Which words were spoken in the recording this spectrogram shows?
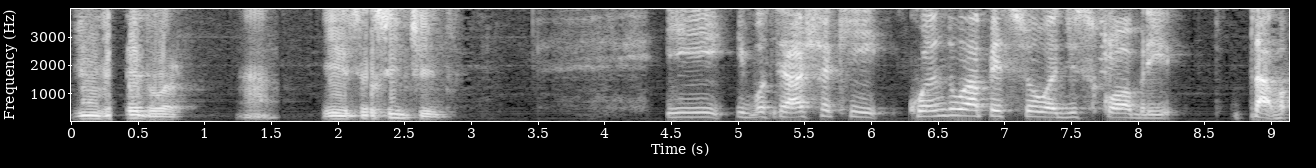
de um vendedor. Né? Esse é o sentido. E, e você acha que quando a pessoa descobre. Tá,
